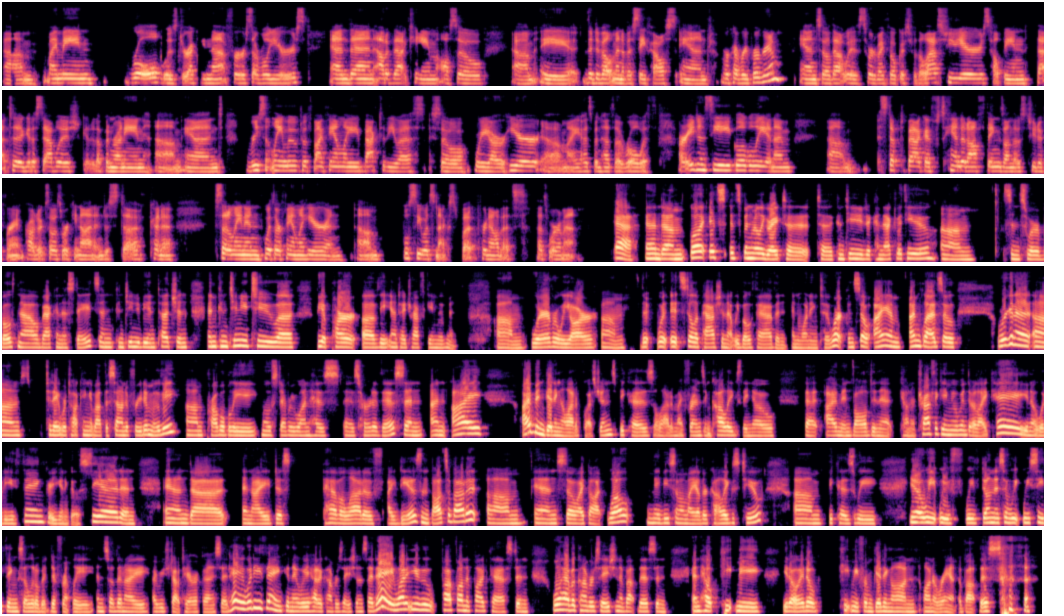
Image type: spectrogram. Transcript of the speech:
um, my main role was directing that for several years, and then out of that came also um, a the development of a safe house and recovery program and so that was sort of my focus for the last few years, helping that to get established, get it up and running. Um, and recently moved with my family back to the US. So we are here. Uh, my husband has a role with our agency globally, and I'm um, stepped back. I've handed off things on those two different projects I was working on and just uh, kind of settling in with our family here. And um, we'll see what's next. But for now, that's that's where I'm at. Yeah, and um, well, it's it's been really great to to continue to connect with you um, since we're both now back in the states, and continue to be in touch and and continue to uh, be a part of the anti trafficking movement um, wherever we are. Um, there, it's still a passion that we both have, and and wanting to work. And so I am I'm glad. So we're gonna um, today we're talking about the sound of freedom movie um, probably most everyone has has heard of this and and i I've been getting a lot of questions because a lot of my friends and colleagues, they know that I'm involved in that counter trafficking movement. They're like, "Hey, you know, what do you think? Are you going to go see it?" And and uh, and I just have a lot of ideas and thoughts about it. Um, and so I thought, well, maybe some of my other colleagues too um, because we you know we we've we've done this and we we see things a little bit differently. And so then i i reached out to erika and said hey what do you think? And then we had a conversation and said hey why don't you pop on the podcast and we'll have a conversation about this and and help keep me you know it'll keep me from getting on on a rant about this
